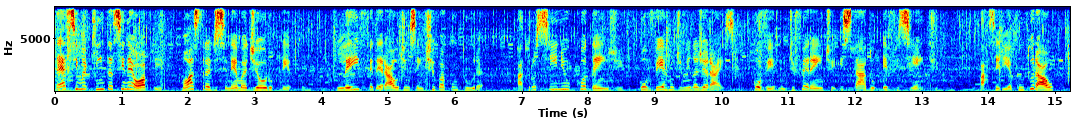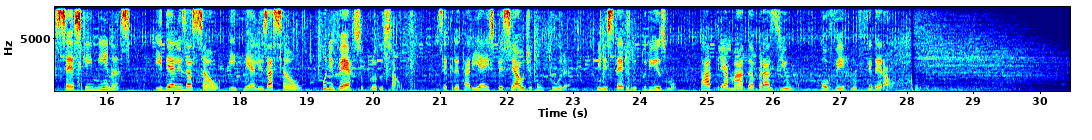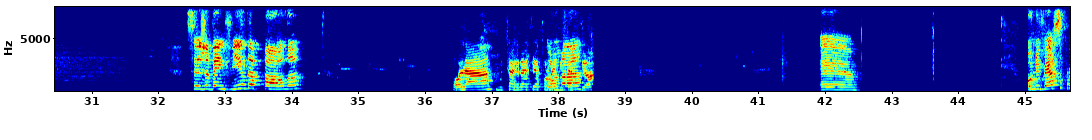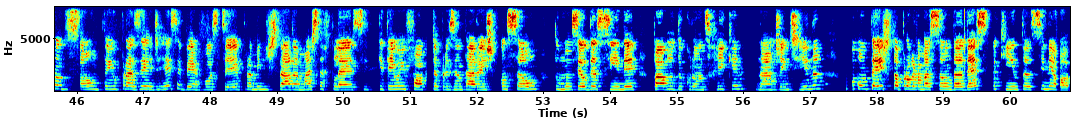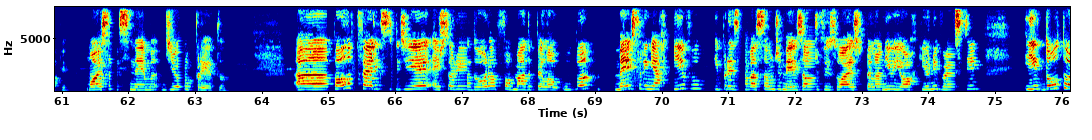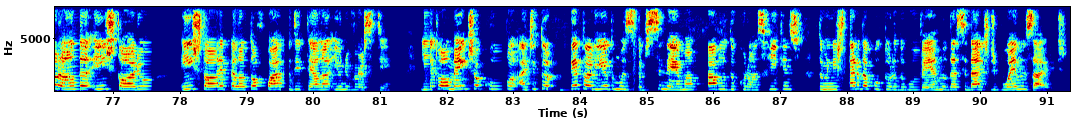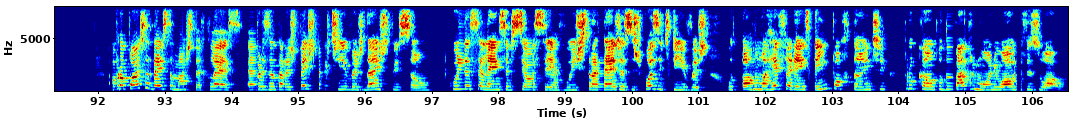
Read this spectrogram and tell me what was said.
15ª Cineop, Mostra de Cinema de Ouro Preto. Lei Federal de Incentivo à Cultura. Patrocínio Codenge, Governo de Minas Gerais. Governo diferente, Estado eficiente. Parceria Cultural, Sesc em Minas. Idealização e realização, Universo Produção. Secretaria Especial de Cultura, Ministério do Turismo, Pátria Amada Brasil, Governo Federal. Seja bem-vinda, Paula. Hola, muchas gracias por Olá. la invitación. É... Universo Produção tem o prazer de receber você para ministrar a Masterclass, que tem o enfoque de apresentar a expansão do Museu de Cine Pablo de Krons-Ricken, na Argentina, no contexto da programação da 15ª Cineop, Mostra de Cinema de Ouro Preto. A Paula Félix Didier é historiadora formada pela UBA, mestre em arquivo e preservação de meios audiovisuais pela New York University e doutoranda em história, em história pela Torquato de Tella University. E atualmente ocupa a diretoria do Museu de Cinema Pablo Ducrons Rickens, do Ministério da Cultura do Governo da cidade de Buenos Aires. A proposta desta masterclass é apresentar as perspectivas da instituição, cuja excelência de seu acervo e estratégias expositivas o torna uma referência importante para o campo do patrimônio audiovisual.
